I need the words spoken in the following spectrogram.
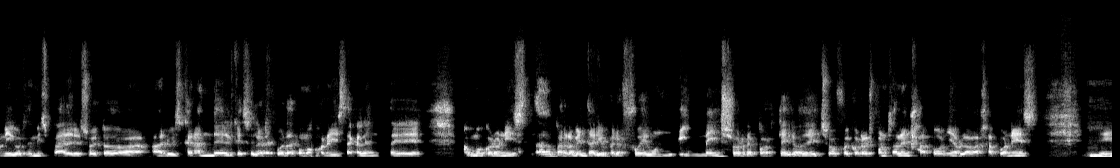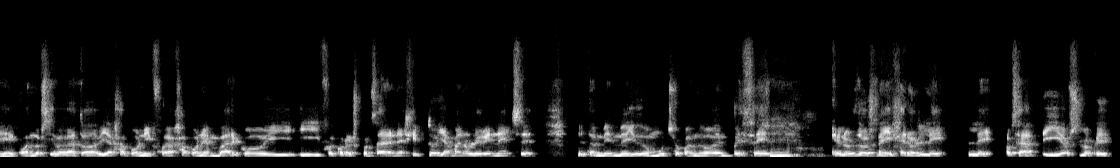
amigos de mis padres, sobre todo a, Luis Carandel, que se le recuerda como cronista, como cronista parlamentario, pero fue un inmenso reportero, de hecho fue corresponsal en Japón y hablaba japonés eh, cuando se iba todavía a Japón y fue a Japón en barco y, fue corresponsal en Egipto, y a Manu Leguineche, que también me ayudó mucho cuando empecé, que los dos me dijeron, lee, lee. O sea, y yo es lo que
